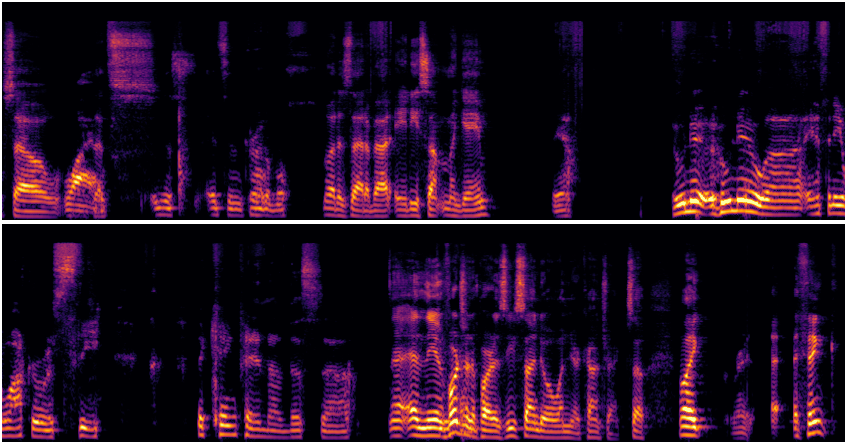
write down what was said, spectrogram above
So Wild. that's It just it's incredible. what is that about 80 something a game? Yeah. Who knew? Who knew? Uh, Anthony Walker was the the kingpin of this. Uh, And the unfortunate part is he signed to a one year contract. So, like, right. I- I think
